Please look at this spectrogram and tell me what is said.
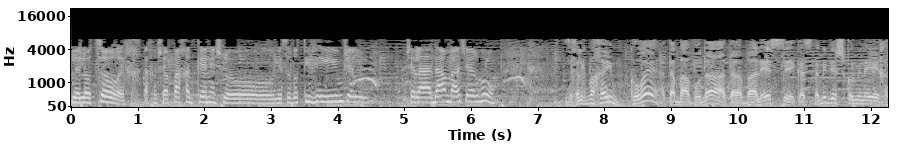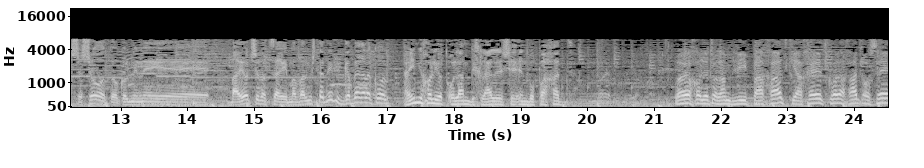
ללא צורך. ככה שהפחד כן יש לו יסודות טבעיים של, של האדם באשר הוא. זה חלק מהחיים, קורה. אתה בעבודה, אתה בעל עסק, אז תמיד יש כל מיני חששות או כל מיני אה, בעיות שנוצרים, אבל משתדלים להתגבר על הכל. האם יכול להיות עולם בכלל שאין בו פחד? לא יכול להיות עולם בלי פחד, כי אחרת כל אחד עושה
